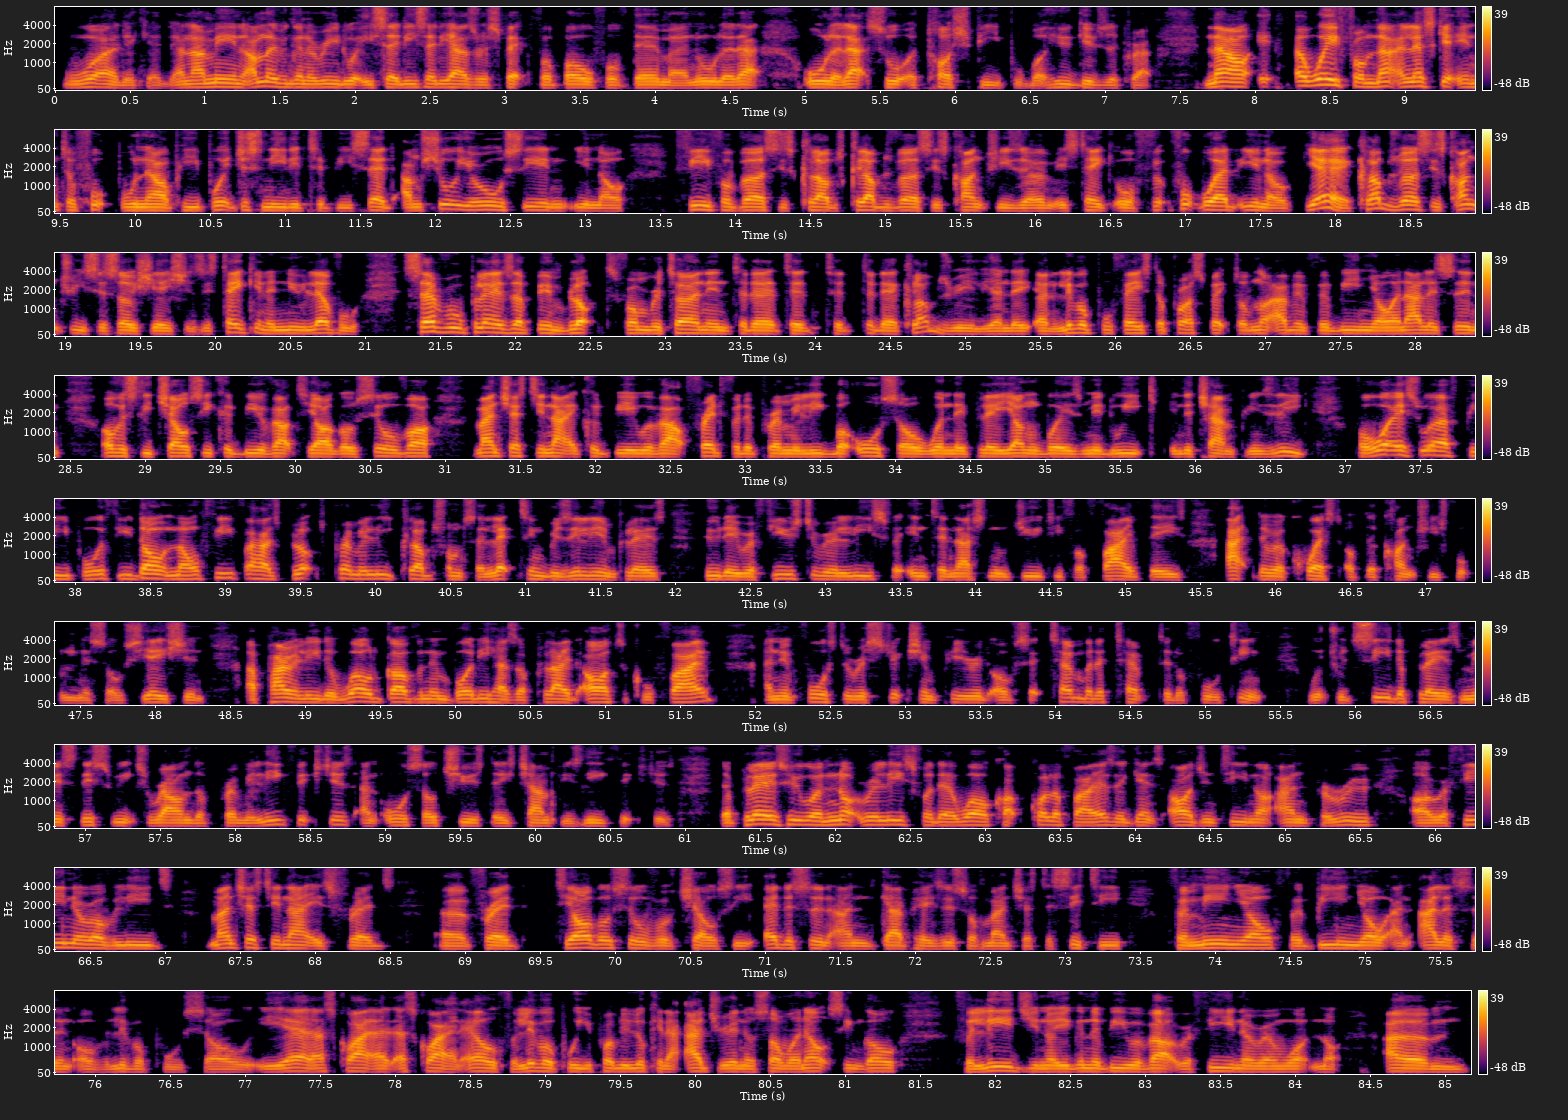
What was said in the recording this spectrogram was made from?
What a dickhead. And I mean, I'm not even gonna read what he said. He said he has respect for both of them and all of that, all of that sort of tosh people, but who gives a crap? Now, it, away from that, and let's get into football now, people. It just needed to be said. I'm sure you're all seeing, you know, FIFA versus clubs, clubs versus countries. Um, it's taking or f- football, you know, yeah, clubs versus countries associations. It's taking a new level. Several players have been blocked from returning to their to, to, to their clubs, really. And they and Liverpool faced the prospect of not having Fabinho and Alisson. Obviously, Chelsea could be without without Thiago Silva. Manchester United could be without Fred for the Premier League, but also when they play young boys midweek in the Champions League. For what it's worth, people, if you don't know, FIFA has blocked Premier League clubs from selecting Brazilian players who they refuse to release for international duty for five days at the request of the country's footballing association. Apparently, the world governing body has applied Article 5 and enforced a restriction period of September the 10th to the 14th, which would see the players miss this week's round of Premier League fixtures and also Tuesday's Champions League fixtures. The players who were not released for their World Cup qualifiers against Argentina and Peru are Raphinha of Leeds. Leeds, Manchester United's Fred, uh, Fred, Thiago Silva of Chelsea, Ederson and Gab Jesus of Manchester City, Firmino, Fabinho, and Alisson of Liverpool. So yeah, that's quite a, that's quite an L for Liverpool. You're probably looking at Adrian or someone else in goal. For Leeds, you know, you're going to be without Raphinha and whatnot. Um,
